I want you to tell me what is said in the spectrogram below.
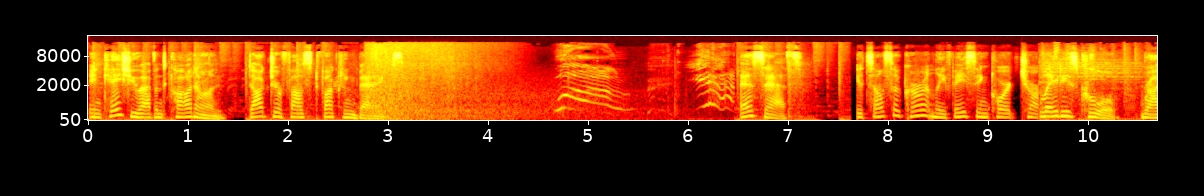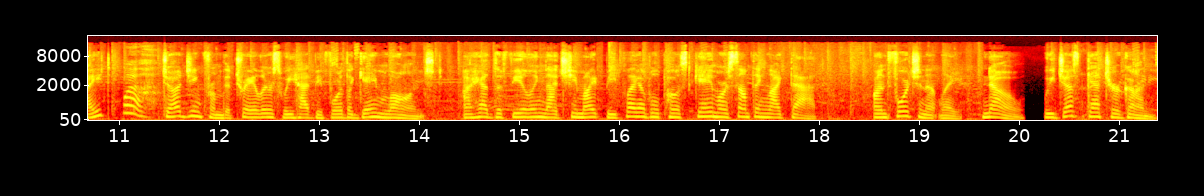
In case you haven't caught on, Dr. Faust fucking bangs. Whoa! SS. It's also currently facing court char- Ladies cool, right? Well, Judging from the trailers we had before the game launched, I had the feeling that she might be playable post-game or something like that. Unfortunately, no, we just get her gun.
